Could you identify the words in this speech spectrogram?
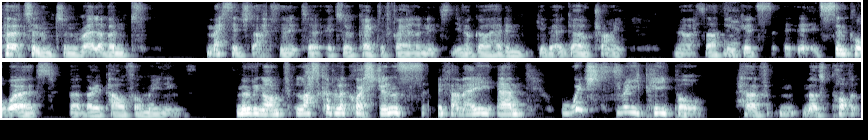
pertinent and relevant message that it's it's okay to fail and it's you know go ahead and give it a go try you know so i think yeah. it's it's simple words but very powerful meanings moving on, last couple of questions, if I may. Um, which three people have most po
